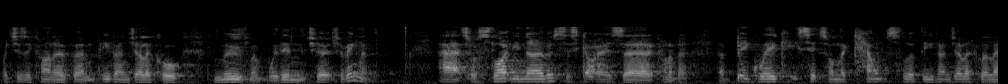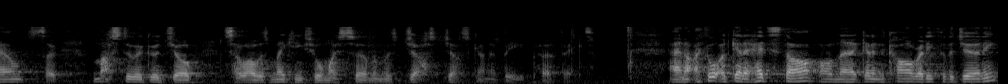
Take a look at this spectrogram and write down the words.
which is a kind of um, evangelical movement within the Church of England. Uh, so I was slightly nervous. This guy is uh, kind of a, a big wig. He sits on the council of the Evangelical Alliance, so must do a good job. So I was making sure my sermon was just, just going to be perfect. And I thought I'd get a head start on uh, getting the car ready for the journey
